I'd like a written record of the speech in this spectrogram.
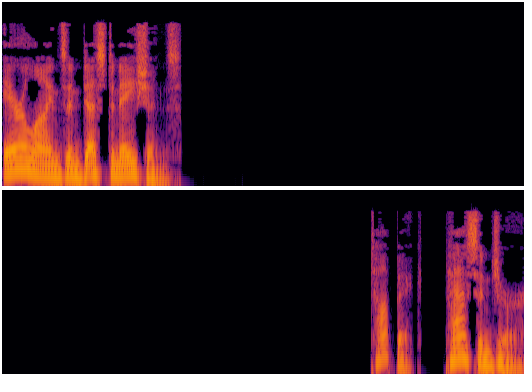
Airlines and destinations Passenger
